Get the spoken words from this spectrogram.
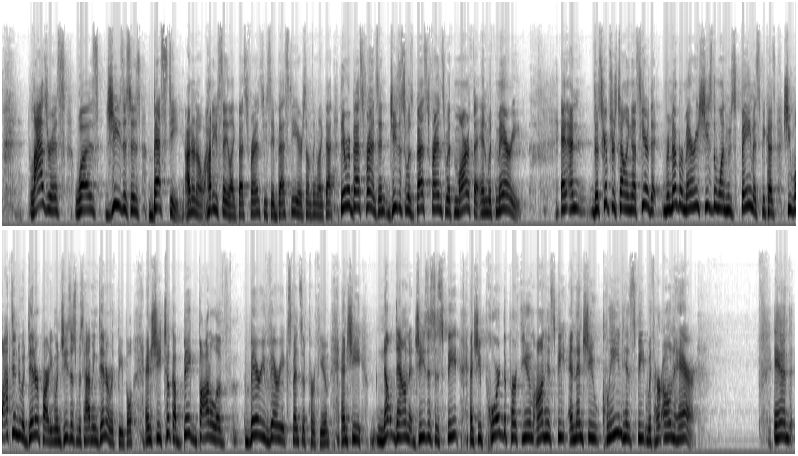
Lazarus was Jesus' bestie. I don't know. How do you say, like, best friends? Do you say bestie or something like that? They were best friends, and Jesus was best friends with Martha and with Mary. And, and the scripture's telling us here that, remember, Mary, she's the one who's famous because she walked into a dinner party when Jesus was having dinner with people, and she took a big bottle of very, very expensive perfume, and she knelt down at Jesus' feet, and she poured the perfume on his feet, and then she cleaned his feet with her own hair. And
